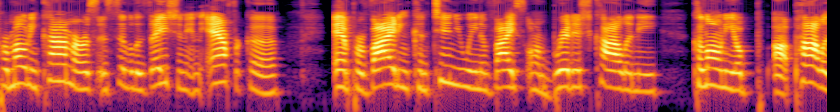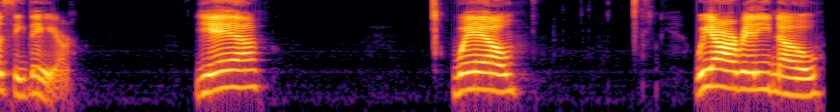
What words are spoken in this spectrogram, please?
promoting commerce and civilization in Africa and providing continuing advice on British colony colonial uh, policy there. Yeah, well, we already know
